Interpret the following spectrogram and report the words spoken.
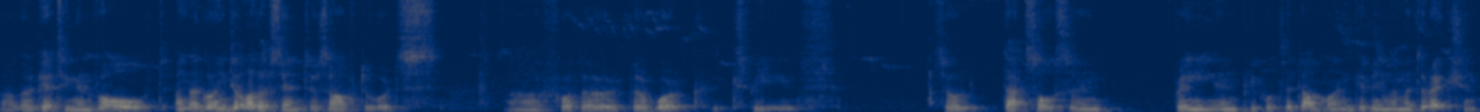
uh, they're getting involved, and they're going to other centres afterwards uh, for their, their work experience. So that's also in bringing in people to Dhamma and giving them a direction.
